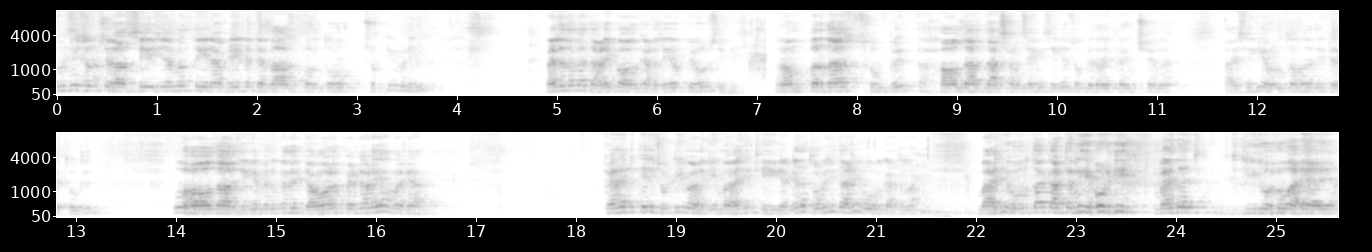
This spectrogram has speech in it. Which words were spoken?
1984 ਜਦ ਮੈਂ 13 ਫੀਲਡ ਗੁਰਦਾਸਪੁਰ ਤੋਂ ਛੁੱਟੀ ਮਿਲੀ। ਪਹਿਲਾਂ ਤਾਂ ਮੈਂ ਦਾੜੀ ਬਹੁਤ ਕੱਟ ਲਈ ਉਹ ਪਿਓਰ ਸੀਗੀ। ਰੌਂਪਰ ਦਾ ਸੂਬੇ ਹੌਲਦਾਰ ਦਰਸ਼ਨ ਸਿੰਘ ਸੀਗੇ ਸੂਬੇਦਾਰੀ ਪੈਨਸ਼ਨ ਆਈ ਸੀਗੀ ਹੁਣ ਤਾਂ ਉਹਦੀ ਡੈਥ ਹੋ ਗਈ। ਉਹ ਹੌਲਦਾਰ ਸੀਗੇ ਮੈਨੂੰ ਕਹਿੰਦੇ ਗਾਂਵ ਵਾਲੇ ਪਿੰਡ ਵਾਲੇ ਆ? ਮੈਂ ਕਿਹਾ ਕਹਿੰਦੇ ਵੀ ਤੇਰੀ ਛੁੱਟੀ ਬਣ ਗਈ। ਮੈਂ ਕਿਹਾ ਜੀ ਠੀਕ ਹੈ ਕਹਿੰਦਾ ਥੋੜੀ ਜਿਹੀ ਦਾੜੀ ਹੋਰ ਕੱਟ ਲਾ। ਮੈਂ ਕਿਹਾ ਜੀ ਹੋਰ ਤਾਂ ਕੱਟ ਨਹੀਂ ਹੋਣੀ। ਮੈਂ ਤਾਂ ਜ- ਜ਼ੀਰੋ ਲਵਾਇਆ ਆ।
